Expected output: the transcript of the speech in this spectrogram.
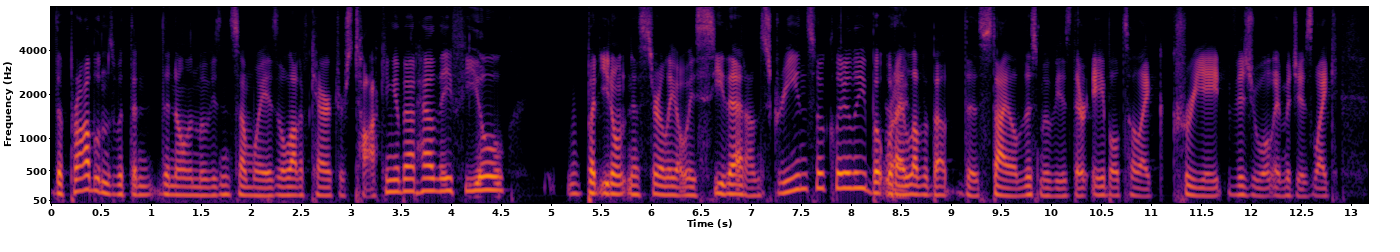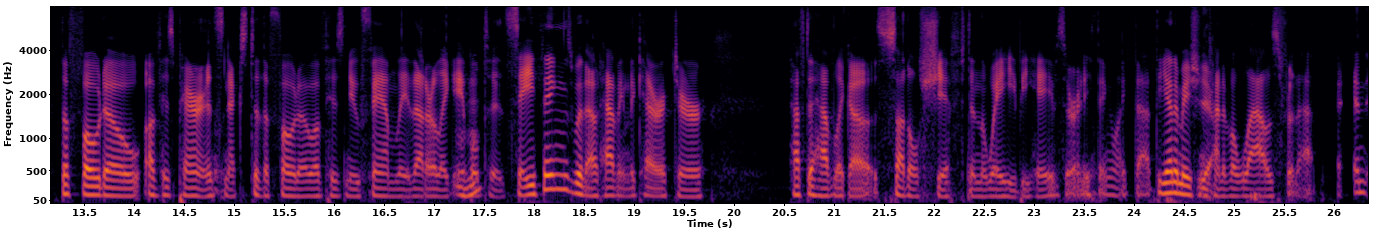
the problems with the the Nolan movies in some ways is a lot of characters talking about how they feel, but you don't necessarily always see that on screen so clearly. But what I love about the style of this movie is they're able to like create visual images, like the photo of his parents next to the photo of his new family, that are like able mm-hmm. to say things without having the character have to have like a subtle shift in the way he behaves or anything like that. The animation Yeah. kind of allows for that. and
